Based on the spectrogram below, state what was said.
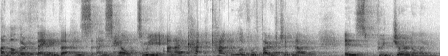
another thing that has, has helped me, and I can't, can't live without it now, is food journaling.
